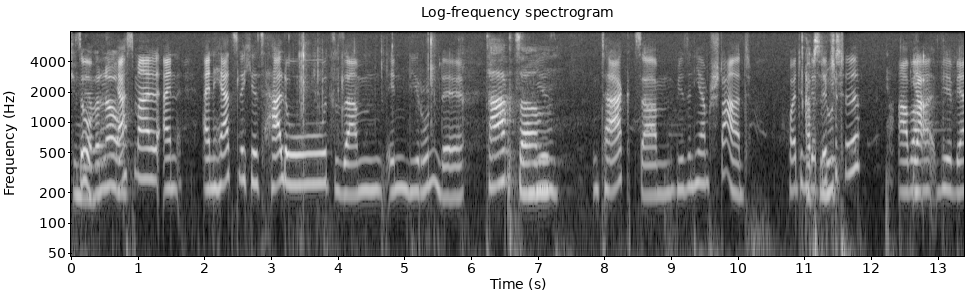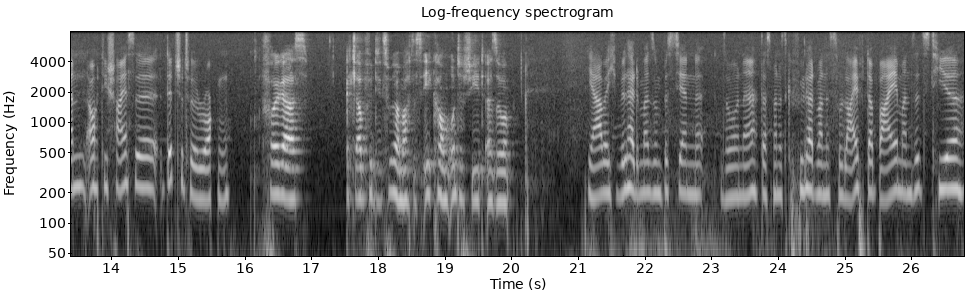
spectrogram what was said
You So, erstmal ein, ein herzliches Hallo zusammen in die Runde. Tagsam. Guten Tag zusammen. Wir sind hier am Start. Heute wieder Absolut. Digital, aber Ja. wir werden auch die Scheiße Digital rocken. Vollgas. Ich glaube, für die Zuhörer macht es eh kaum Unterschied. Also, Ja, aber ich will halt immer so ein bisschen so, ne, dass man das Gefühl hat, man ist so live dabei, man sitzt hier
